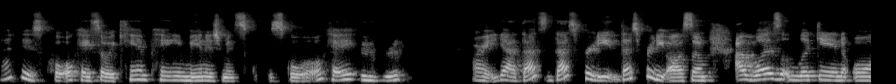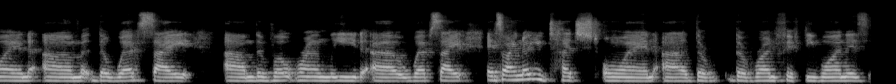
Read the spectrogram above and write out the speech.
That is cool. Okay, so a campaign management school. Okay. Mm-hmm. All right, yeah, that's that's pretty that's pretty awesome. I was looking on um, the website, um, the Vote Run Lead uh, website, and so I know you touched on uh, the the Run Fifty One. Is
